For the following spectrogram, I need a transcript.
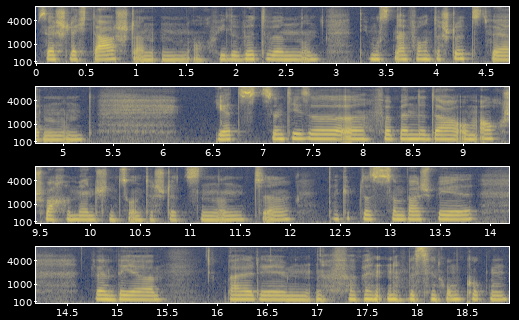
sehr schlecht dastanden, auch viele Witwen und die mussten einfach unterstützt werden. Und jetzt sind diese äh, Verbände da, um auch schwache Menschen zu unterstützen. Und äh, da gibt es zum Beispiel, wenn wir bei den Verbänden ein bisschen rumgucken,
